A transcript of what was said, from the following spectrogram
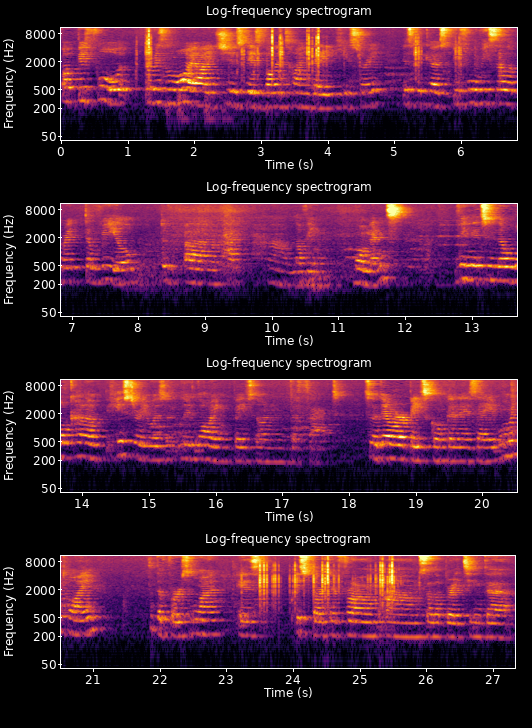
But before, the reason why I choose this Valentine Day history is because before we celebrate the real, the uh, uh, loving moments, we need to know what kind of history was really lying based on the fact. So there are basically, I'm gonna say one more time. The first one is it started from um, celebrating the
